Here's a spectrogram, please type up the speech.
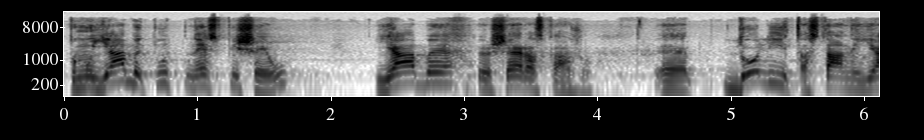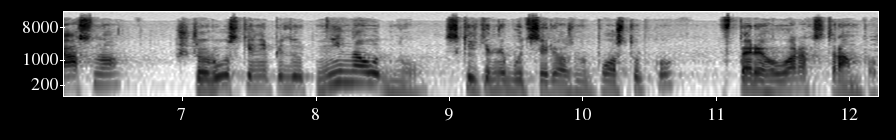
Тому я би тут не спішив. Я би е, ще раз кажу: е, до літа стане ясно, що руски не підуть ні на одну скільки-небудь серйозну поступку в переговорах з Трампом.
